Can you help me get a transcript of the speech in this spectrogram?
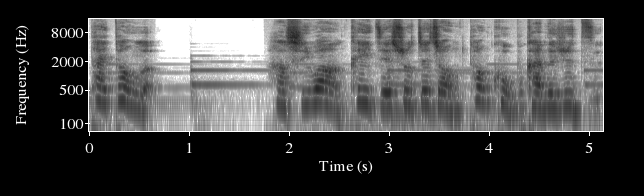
太痛了，好希望可以结束这种痛苦不堪的日子。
